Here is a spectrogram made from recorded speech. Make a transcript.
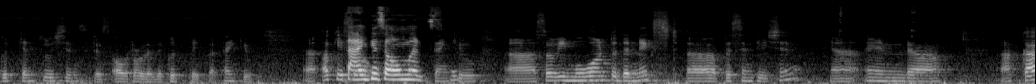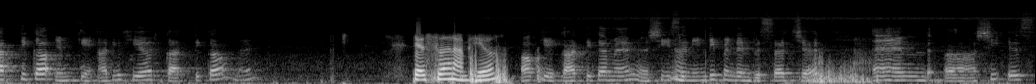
good conclusions. It was overall a good paper. Thank you. Uh, okay. Thank you so much. Thank you. Uh, so we move on to the next uh, presentation, and uh, uh, Kartika MK. Are you here, Kartika, ma'am? Yes, sir, I'm here. Okay, Kartika ma'am, uh, she's an independent researcher and uh, she is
